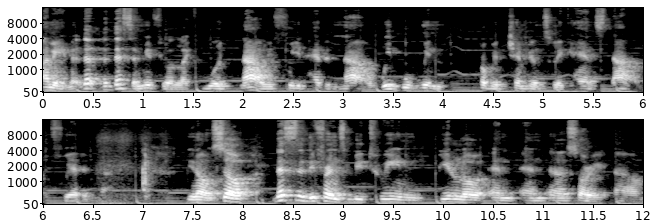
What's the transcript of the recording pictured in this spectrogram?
I mean that, that- that's a midfield like would now if we had it now we would win probably the Champions League hands down if we had it now. You know, so that's the difference between Pirlo and and uh, sorry. Um,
